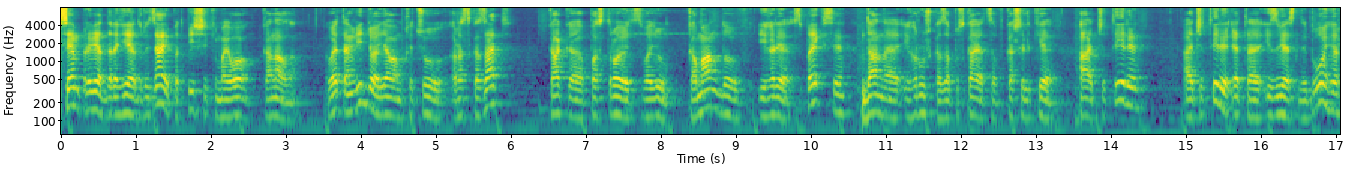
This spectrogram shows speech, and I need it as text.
Всем привет дорогие друзья и подписчики моего канала. В этом видео я вам хочу рассказать как э, построить свою команду в игре Spexy. Данная игрушка запускается в кошельке А4. А4 это известный блогер.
